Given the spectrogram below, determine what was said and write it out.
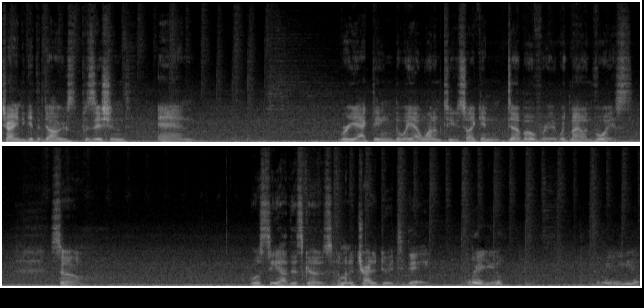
trying to get the dogs positioned and reacting the way I want them to so I can dub over it with my own voice. So, we'll see how this goes. I'm going to try to do it today. Come here, you. Come here, you.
